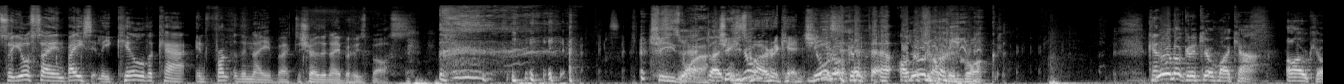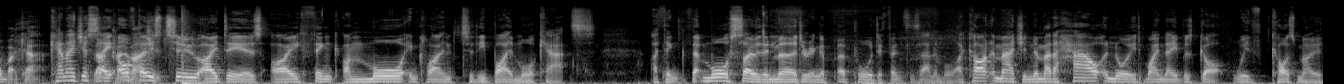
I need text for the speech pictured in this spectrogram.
So you're saying basically kill the cat in front of the neighbour to show the neighbour who's boss. Cheese Yeah, wire. like, Cheese wire again, You're not going to on the chopping block. You're not going to kill my cat. I'll kill my cat. Can I just That say, kind of those two ideas, I think I'm more inclined to the buy more cats. I think that more so than murdering a, a poor defenseless animal. I can't imagine, no matter how annoyed my neighbours got with Cosmo,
